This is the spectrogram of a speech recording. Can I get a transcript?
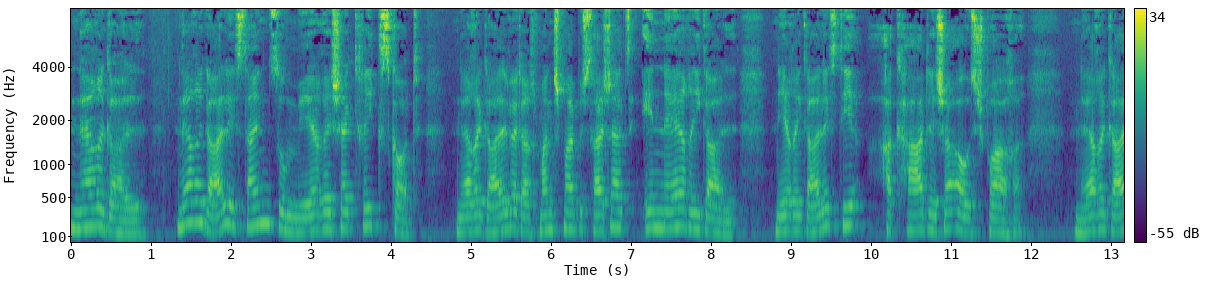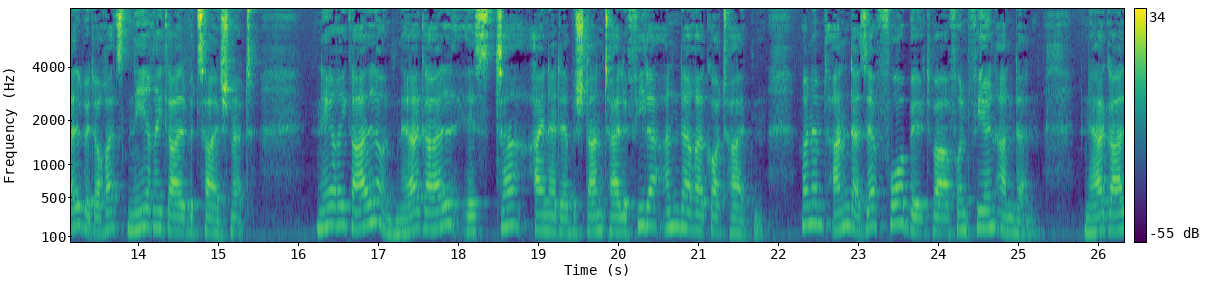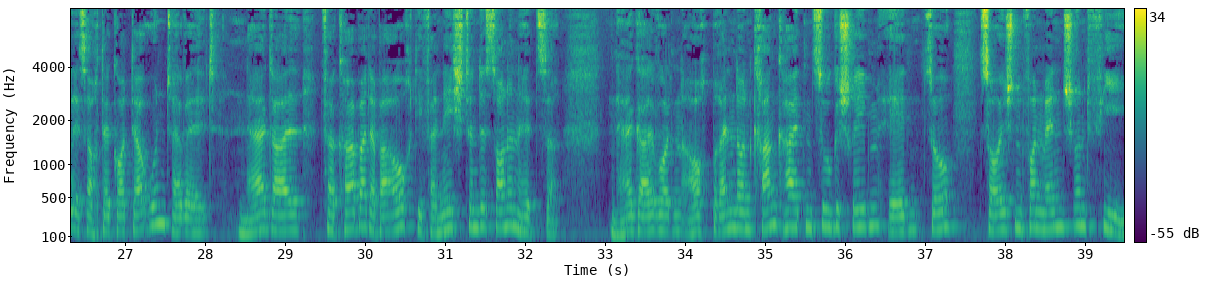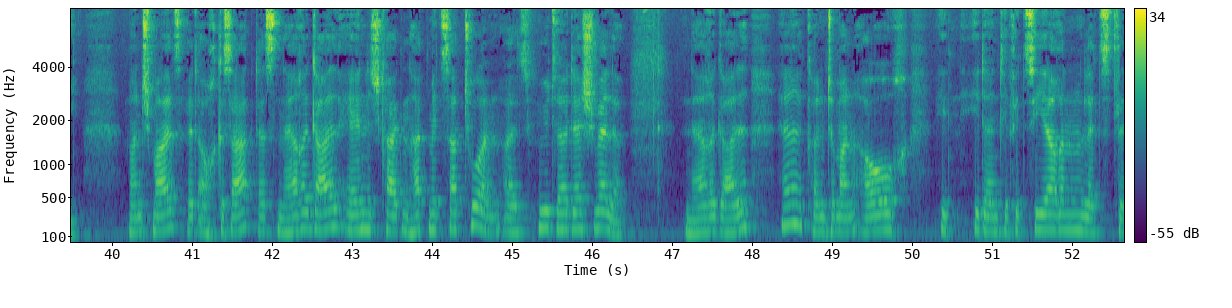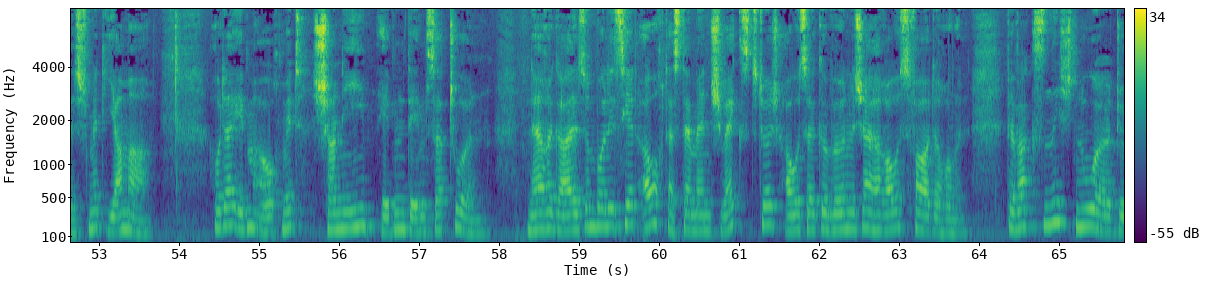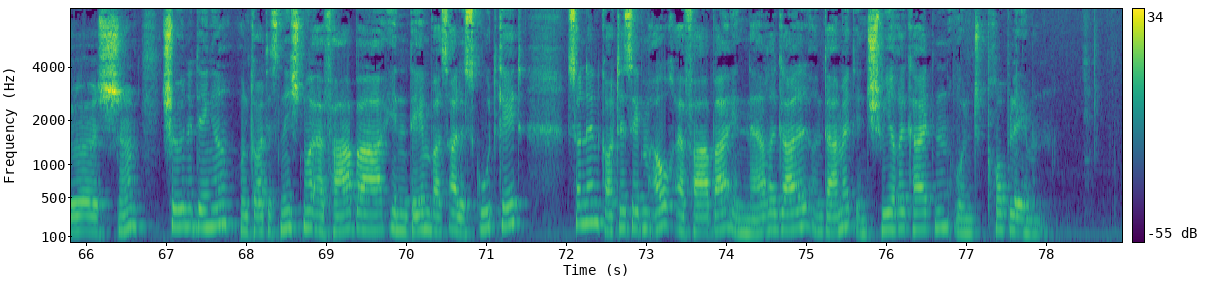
Nergal. Nergal ist ein sumerischer Kriegsgott. Nergal wird auch manchmal bezeichnet als Enerigal. Nerigal ist die akkadische Aussprache. Nergal wird auch als Nerigal bezeichnet. Nerigal und Nergal ist einer der Bestandteile vieler anderer Gottheiten. Man nimmt an, dass er Vorbild war von vielen anderen. Nergal ist auch der Gott der Unterwelt. Nergal verkörpert aber auch die vernichtende Sonnenhitze. Nergal wurden auch Brände und Krankheiten zugeschrieben, ebenso Seuchen von Mensch und Vieh. Manchmal wird auch gesagt, dass Nergal Ähnlichkeiten hat mit Saturn als Hüter der Schwelle. Nergal ja, könnte man auch identifizieren letztlich mit Yama oder eben auch mit Shani, eben dem Saturn. Nergal symbolisiert auch, dass der Mensch wächst durch außergewöhnliche Herausforderungen. Wir wachsen nicht nur durch ne, schöne Dinge und Gott ist nicht nur erfahrbar in dem, was alles gut geht, sondern Gott ist eben auch erfahrbar in Nergal und damit in Schwierigkeiten und Problemen.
